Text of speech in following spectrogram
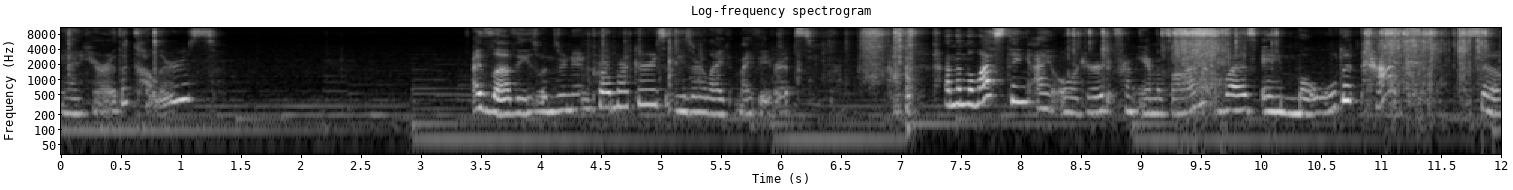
and here are the colors I love these Winsor Newton Pro markers these are like my favorites and then the last thing I ordered from Amazon was a mold pack so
